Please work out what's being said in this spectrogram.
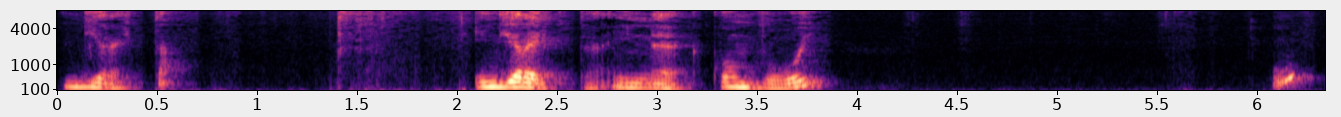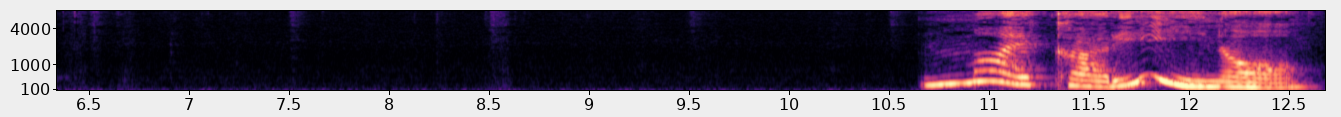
in diretta. In diretta in con voi ma è carino!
